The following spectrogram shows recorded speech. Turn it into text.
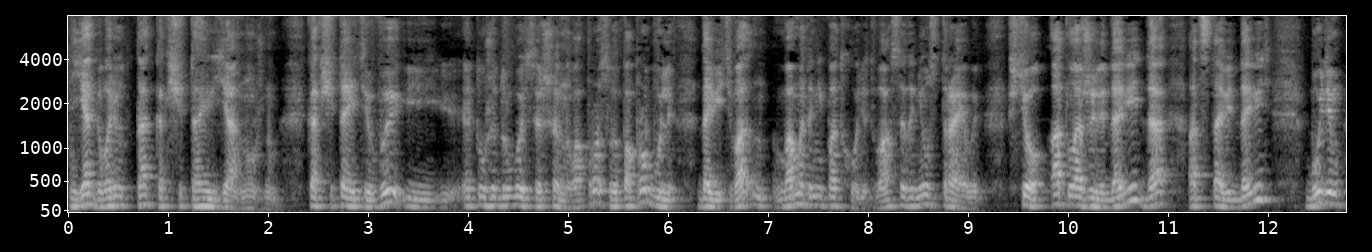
я говорю так, как считаю я нужным. Как считаете вы, и это уже другой совершенно вопрос. Вы попробовали давить, вам, вам это не подходит, вас это не устраивает. Все, отложили давить, да, отставить давить, будем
